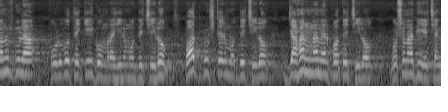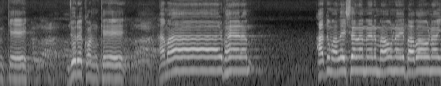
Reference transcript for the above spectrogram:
মানুষগুলা পূর্ব থেকেই গোমরাহির মধ্যে ছিল, পথভ্রষ্টের মধ্যে ছিল জাহান নামের পথে ছিল, ঘোষণা দিয়েছেন কে? জোরে কন কে? আমার ভাইয়ারাম আদম আলাইসাল্লামের মাও নাই, বাবাও নাই।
